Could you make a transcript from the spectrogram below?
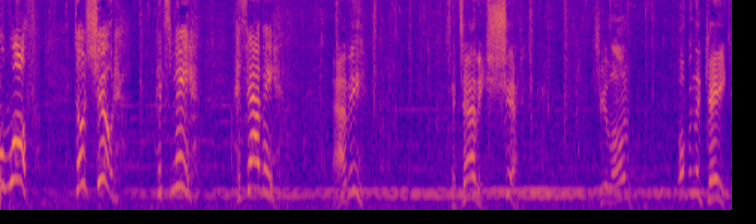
A wolf! Don't shoot! It's me! It's Abby! Abby? It's Abby, shit! She alone? Open the gate!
